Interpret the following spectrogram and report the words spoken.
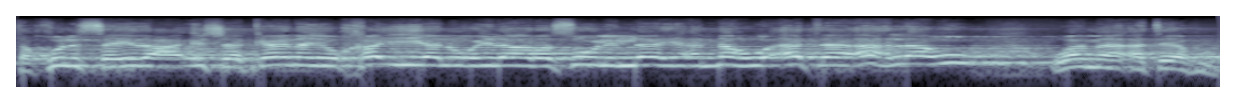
تقول السيدة عائشة كان يخيل إلى رسول الله أنه أتى أهله وما أتاهم.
